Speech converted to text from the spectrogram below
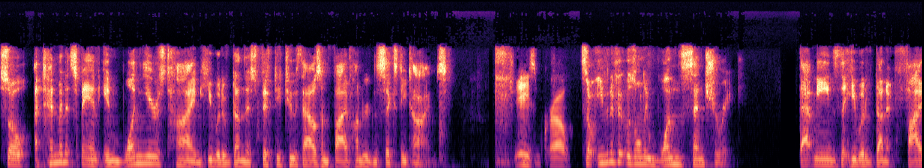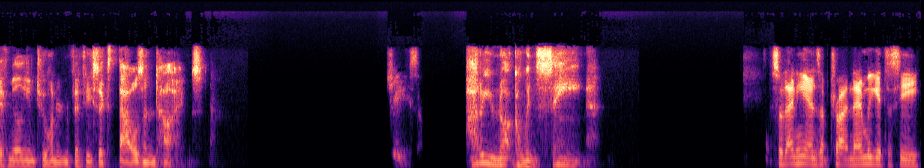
So a 10 minute span in one year's time, he would have done this 52,560 times. Jeez, bro. So even if it was only one century, that means that he would have done it 5,256,000 times. Jeez. How do you not go insane? So then he ends up trying. Then we get to see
